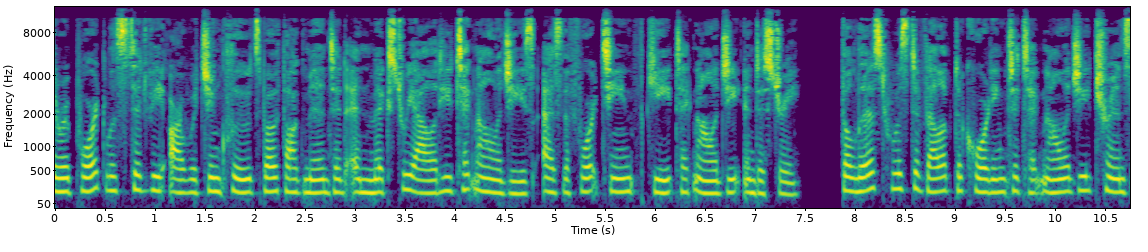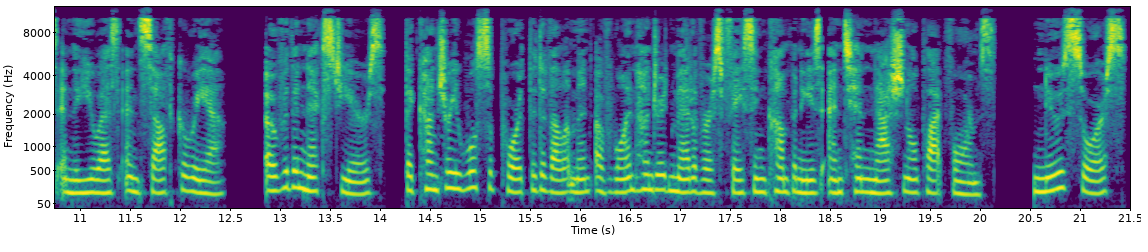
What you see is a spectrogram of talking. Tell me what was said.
The report listed VR, which includes both augmented and mixed reality technologies, as the 14th key technology industry. The list was developed according to technology trends in the US and South Korea. Over the next years, the country will support the development of 100 metaverse facing companies and 10 national platforms. News source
